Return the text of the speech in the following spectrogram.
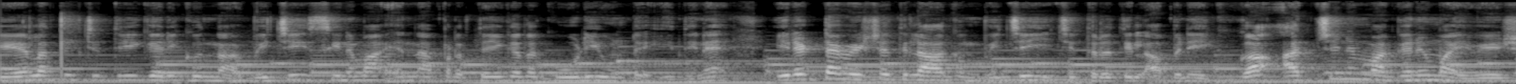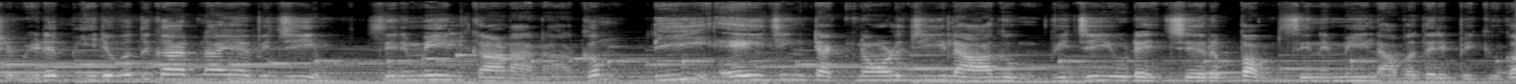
കേരളത്തിൽ ചിത്രീകരിക്കുന്ന വിജയ് സിനിമ എന്ന പ്രത്യേകത കൂടിയുണ്ട് ഇതിന്. ഇരട്ട വേഷത്തിലാകും വിജയ് ചിത്രത്തിൽ അഭിനയിക്കുക. അച്ഛനും മകനുമായി വേഷമിടും. ഇരുപതുകാരനായ വിജയും സിനിമയിൽ കാണാനാകും. ഡി ഏജിംഗ് ടെക്നോളജിയിലാകും വിജയുടെ ചെറുപ്പം സിനിമയിൽ അവതരിപ്പിക്കുക.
